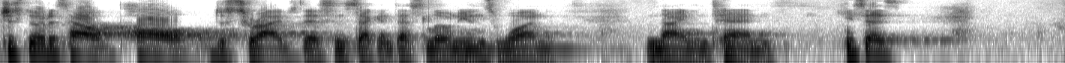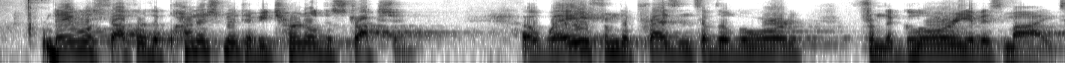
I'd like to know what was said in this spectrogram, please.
Just notice how Paul describes this in 2 Thessalonians 1 9 and 10. He says, They will suffer the punishment of eternal destruction, away from the presence of the Lord, from the glory of his might.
